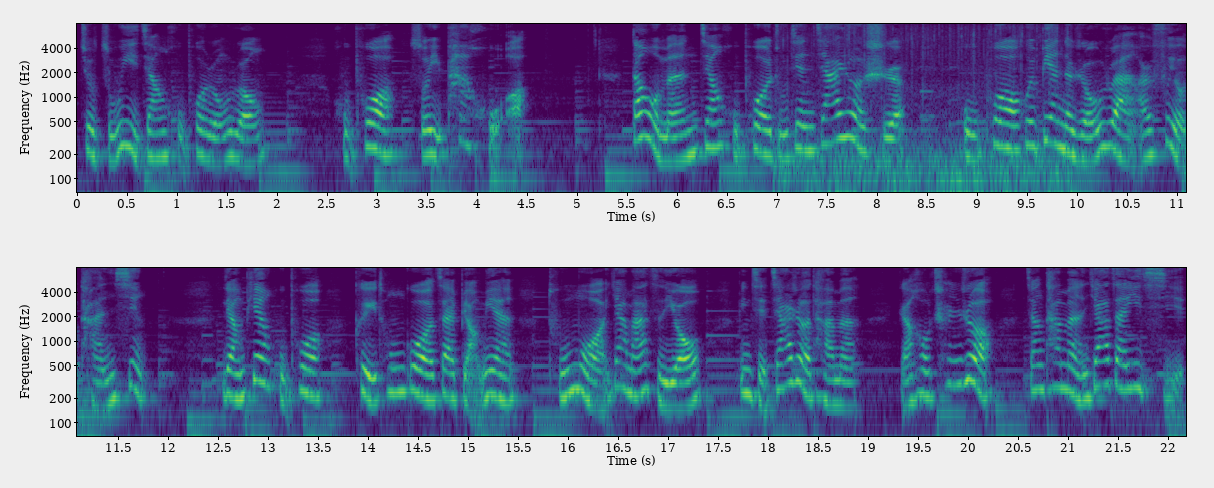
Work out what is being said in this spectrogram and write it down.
就足以将琥珀熔融。琥珀所以怕火。当我们将琥珀逐渐加热时，琥珀会变得柔软而富有弹性。两片琥珀。可以通过在表面涂抹亚麻籽油，并且加热它们，然后趁热将它们压在一起，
